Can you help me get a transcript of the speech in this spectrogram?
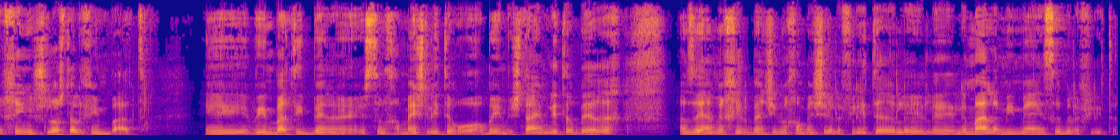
הכיל שלושת אלפים בת, אה, ואם בת היא בין 25 ליטר או 42 ליטר בערך, אז הים מכיל בין 75 אלף ליטר למעלה מ-120 אלף ליטר.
